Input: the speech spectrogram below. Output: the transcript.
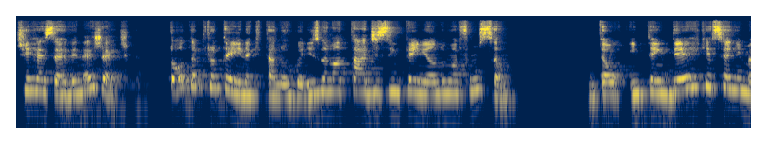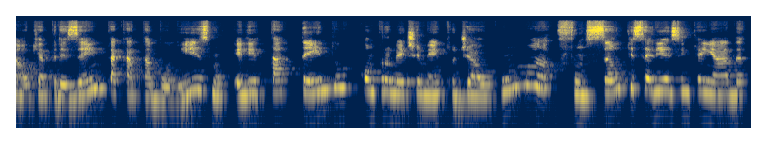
de reserva energética. Toda proteína que está no organismo ela está desempenhando uma função. Então, entender que esse animal que apresenta catabolismo, ele está tendo comprometimento de alguma função que seria desempenhada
